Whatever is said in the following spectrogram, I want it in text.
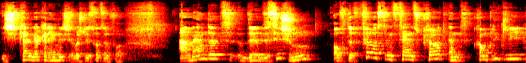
Ich kann gar kein Englisch, aber ich trotzdem vor. Amended the decision of the first instance court and completely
